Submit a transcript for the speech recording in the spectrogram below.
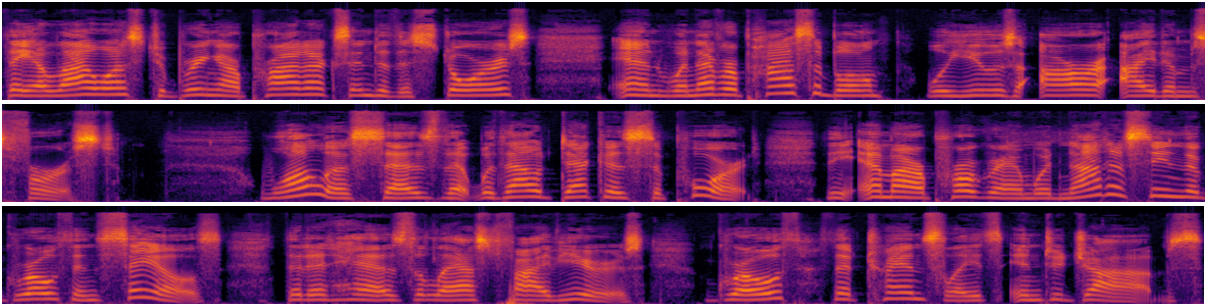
They allow us to bring our products into the stores, and whenever possible, we'll use our items first. Wallace says that without DECA's support, the MR program would not have seen the growth in sales that it has the last five years, growth that translates into jobs.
